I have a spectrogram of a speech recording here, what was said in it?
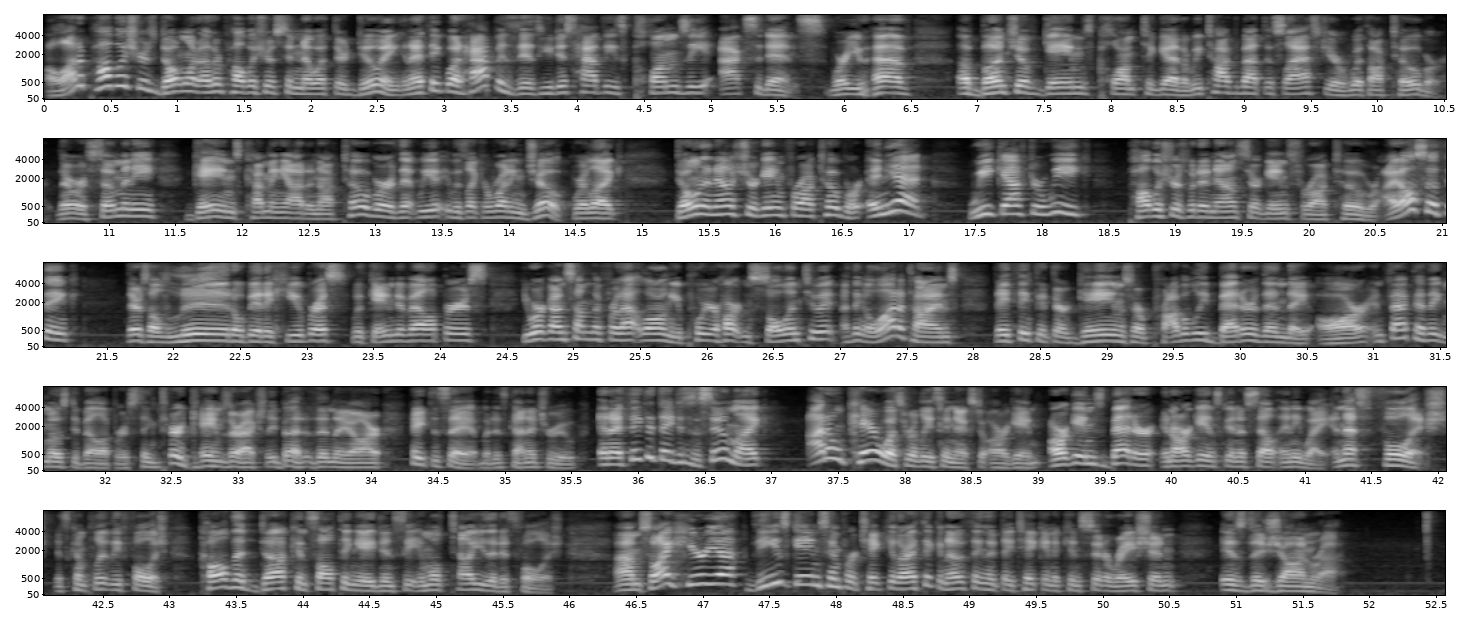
a lot of publishers don't want other publishers to know what they're doing. And I think what happens is you just have these clumsy accidents where you have a bunch of games clumped together. We talked about this last year with October. There were so many games coming out in October that we it was like a running joke. We're like, don't announce your game for October. And yet, week after week, publishers would announce their games for October. I also think there's a little bit of hubris with game developers. You work on something for that long, you pour your heart and soul into it. I think a lot of times they think that their games are probably better than they are. In fact, I think most developers think their games are actually better than they are. Hate to say it, but it's kind of true. And I think that they just assume, like, I don't care what's releasing next to our game. Our game's better, and our game's going to sell anyway. And that's foolish. It's completely foolish. Call the Duh Consulting Agency, and we'll tell you that it's foolish. Um, so I hear you. These games in particular, I think another thing that they take into consideration is the genre.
